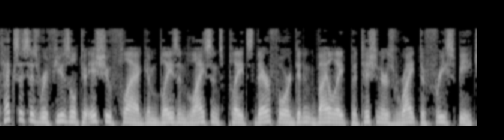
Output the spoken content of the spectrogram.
Texas's refusal to issue flag-emblazoned license plates therefore didn't violate petitioners' right to free speech.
